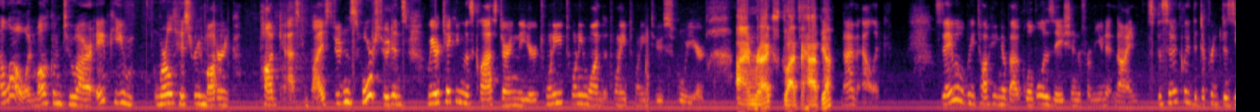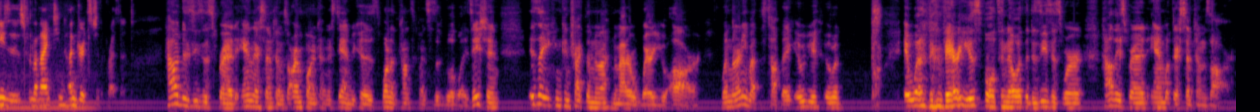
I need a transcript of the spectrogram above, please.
Hello, and welcome to our AP World History Modern podcast by students for students. We are taking this class during the year 2021 to 2022 school year. I'm Rex, glad to have you. And I'm Alec. Today we'll be talking about globalization from Unit 9, specifically the different diseases from the 1900s to the present. How diseases spread and their symptoms are important to understand because one of the consequences of globalization is that you can contract them no, no matter where you are when learning about this topic, it would be it would it would have been very useful to know what the diseases were, how they spread, and what their symptoms are.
